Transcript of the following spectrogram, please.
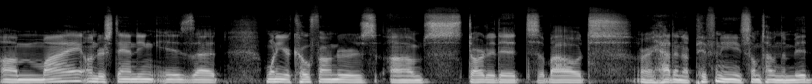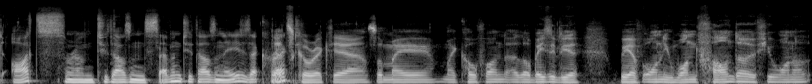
Um, my understanding is that one of your co-founders um, started it about, or had an epiphany sometime in the mid aughts, around 2007, 2008. Is that correct? That's correct. Yeah. So my my co-founder. So basically, uh, we have only one founder, if you want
